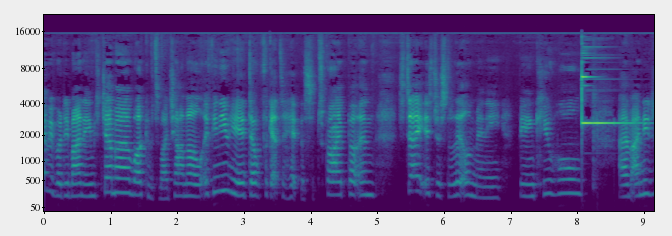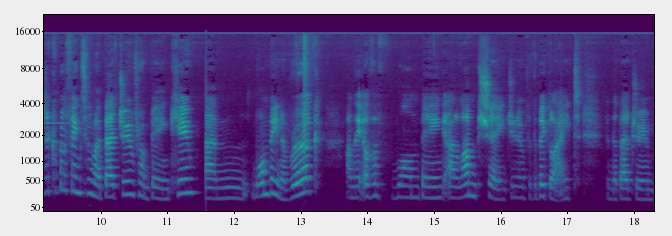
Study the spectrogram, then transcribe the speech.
everybody, my name's Gemma, welcome to my channel. If you're new here, don't forget to hit the subscribe button. Today is just a little mini B&Q haul. Um, I needed a couple of things for my bedroom from B&Q. Um, one being a rug and the other one being a lampshade, you know, for the big light in the bedroom.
